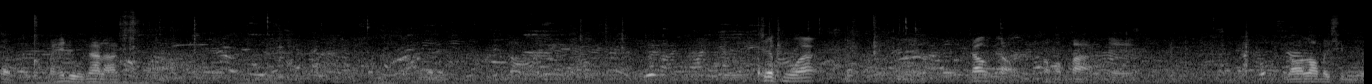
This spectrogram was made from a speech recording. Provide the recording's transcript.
ผมไปให้ดูหน้าร้านเชือกหัวเจ้าเก่ากระเพาะปลาเออ ลองลองไปชิมดู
